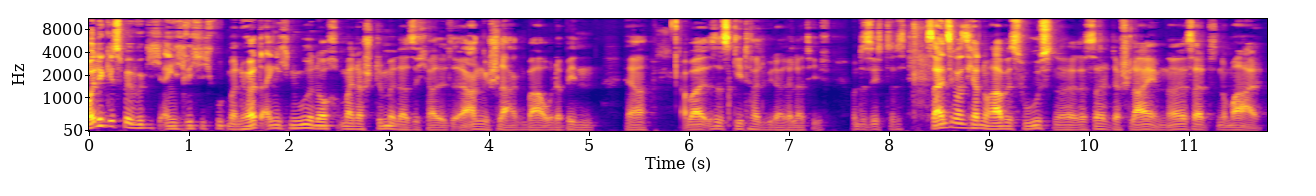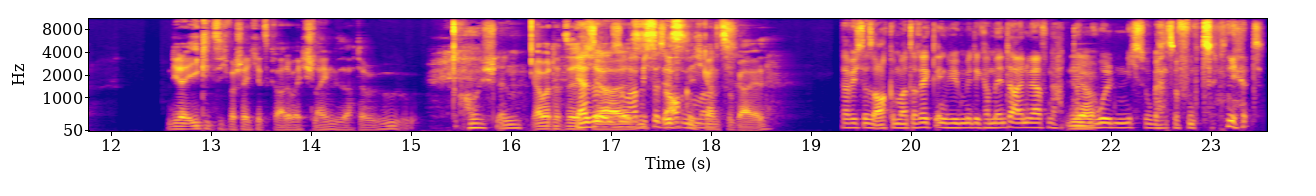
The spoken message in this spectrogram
heute geht es mir wirklich eigentlich richtig gut. Man hört eigentlich nur noch meiner Stimme, dass ich halt äh, angeschlagen war oder bin. Ja, aber es, es geht halt wieder relativ. Und das, ist, das, das Einzige, was ich halt noch habe, ist Husten. Ne? Das ist halt der Schleim. Ne? Das ist halt normal. Und jeder ekelt sich wahrscheinlich jetzt gerade, weil ich Schleim gesagt habe. Uh. Oh, schlimm. Aber tatsächlich, ja, so, ja, so habe ich das ist, auch ist nicht ganz so geil. Da habe ich das auch gemacht. Direkt irgendwie Medikamente einwerfen, hat dann ja. wohl nicht so ganz so funktioniert.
